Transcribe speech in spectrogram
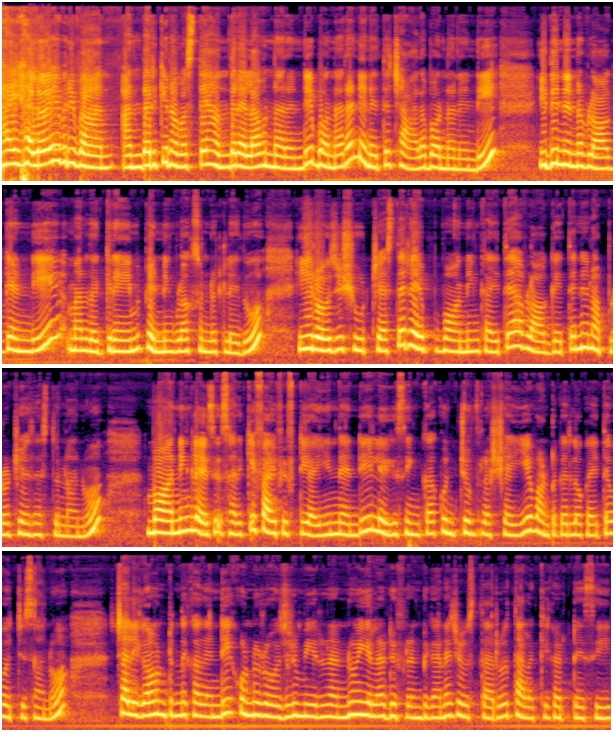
హాయ్ హలో ఎవ్రీవాన్ అందరికీ నమస్తే. అందరు ఎలా ఉన్నారండి? బాగున్నారా? నేనైతే చాలా బాగున్నానండి. ఇది నిన్న వ్లాగ్ అండి. మన దగ్గర ఏమి పెండింగ్ వ్లాగ్స్ ఉండట్లేదు. ఈరోజు షూట్ చేస్తే రేపు మార్నింగ్ అయితే ఆ వ్లాగ్ అయితే నేను అప్లోడ్ చేసేస్తున్నాను. మార్నింగ్ లేసేసరికి ఫైవ్ ఫిఫ్టీ అయ్యిందండి. లేచి ఇంకా కొంచెం ఫ్రెష్ అయ్యి వంటగదిలోకి అయితే వచ్చేసాను. చలిగా ఉంటుంది కదండి. కొన్ని రోజులు మీరు నన్ను ఇలా డిఫరెంట్గానే చూస్తారు. తలకి కట్టేసి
